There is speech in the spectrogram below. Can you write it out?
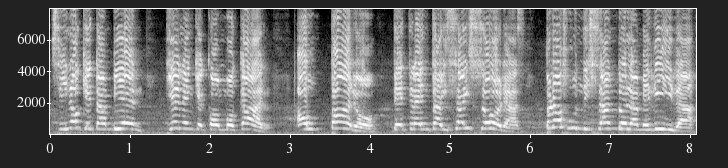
sino que también tienen que convocar a un paro de 36 horas profundizando la medida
